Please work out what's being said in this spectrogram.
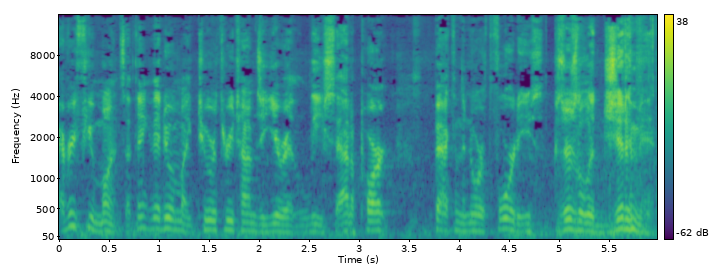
every few months. I think they do them like two or three times a year at least at a park back in the North 40s because there's a legitimate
